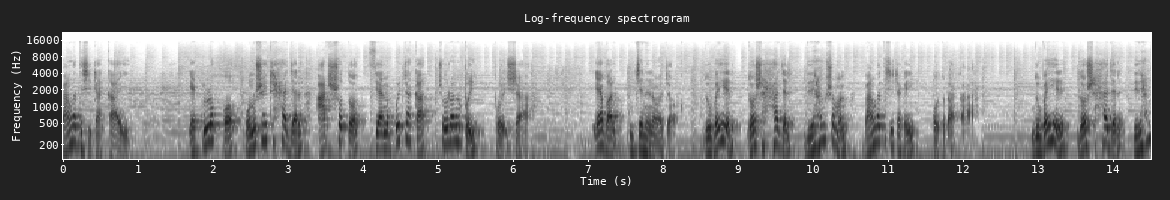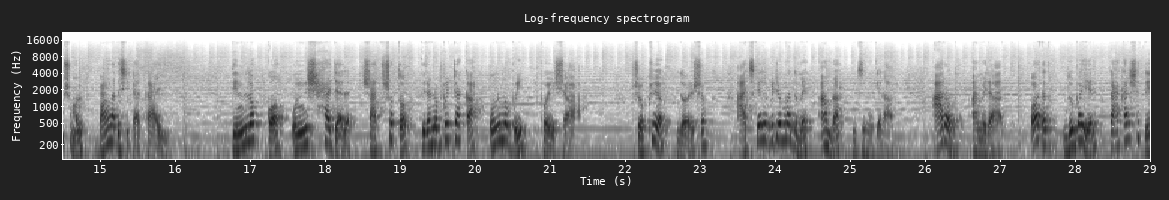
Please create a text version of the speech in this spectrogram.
বাংলাদেশি টাকায় এক লক্ষ উনষাট হাজার আটশত ছিয়ানব্বই টাকা চৌরানব্বই পয়সা। এবার জেনে নেওয়া যাক, দুবাইয়ের দশ হাজার দিরহাম সমান বাংলাদেশি টাকায় কত টাকা? দুবাইয়ের দশ হাজার দিরহাম সমান বাংলাদেশি টাকায় তিন লক্ষ উনিশ হাজার সাতশত তিরানব্বই টাকা উননব্বই পয়সা। সুপ্রিয় দর্শক, আজকের ভিডিওর মাধ্যমে আমরা জেনে গেলাম আরব আমিরাত, অর্থাৎ দুবাইয়ের টাকার সাথে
